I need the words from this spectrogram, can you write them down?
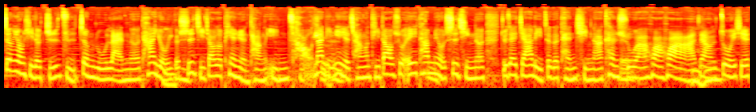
郑用锡的侄子郑如兰呢，他有一个诗集叫做《片远堂吟草》，那里面也常常提到说，哎，他没有事情呢。就在家里这个弹琴啊、看书啊、画画啊，这样做一些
